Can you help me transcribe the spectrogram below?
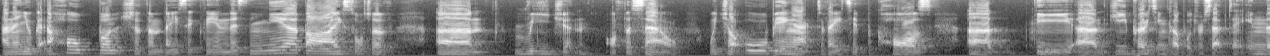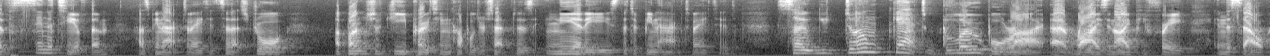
And then you'll get a whole bunch of them basically in this nearby sort of um, region of the cell which are all being activated because uh, the um, G protein coupled receptor in the vicinity of them has been activated. So let's draw a bunch of G protein coupled receptors near these that have been activated. So you don't get global ri uh, rise in IP3 in the cell,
